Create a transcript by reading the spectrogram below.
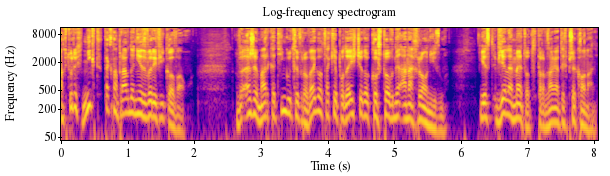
a których nikt tak naprawdę nie zweryfikował. W erze marketingu cyfrowego takie podejście to kosztowny anachronizm. Jest wiele metod sprawdzania tych przekonań,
